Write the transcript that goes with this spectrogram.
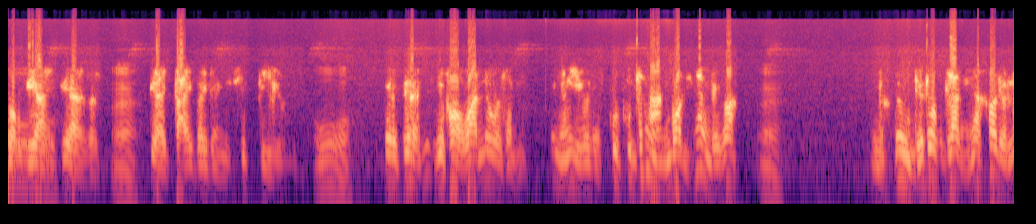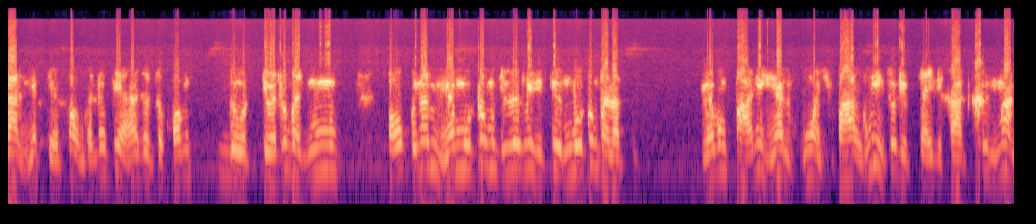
ออกพี่ใหญ่พี่ใหญ่ก็เออพี่ใหญ่ตายไปตั้งสิบปีแล้วโอ้พี่ใหญ่ที่พ่อวันด้วยว่าสันยังอีกว่าสันพูดพูดทั้งงานบ่อนยังไงก็เออเดี๋ยวเราล่างเงี้ยเข้าเดี๋ยวล่างเงี้ยเจอพร้อมกันด้วยพี่ใหญ่จะจะของโดดเจอลงไปเอาไปนั่นเหี้ยมูต้องมันจะเลิกไม่ได้ตื่นมูต้องไปละ แล้วบางป่านี่เหี้ยหัวชิปลานี่ตัวเด็กใจที่ขาดขึ้นมัน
